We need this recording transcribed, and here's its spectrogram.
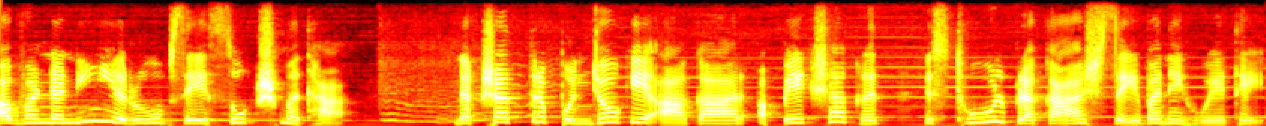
अवर्णनीय रूप से सूक्ष्म था। नक्षत्र पुंजों के आकार अपेक्षाकृत स्थूल प्रकाश से बने हुए थे।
